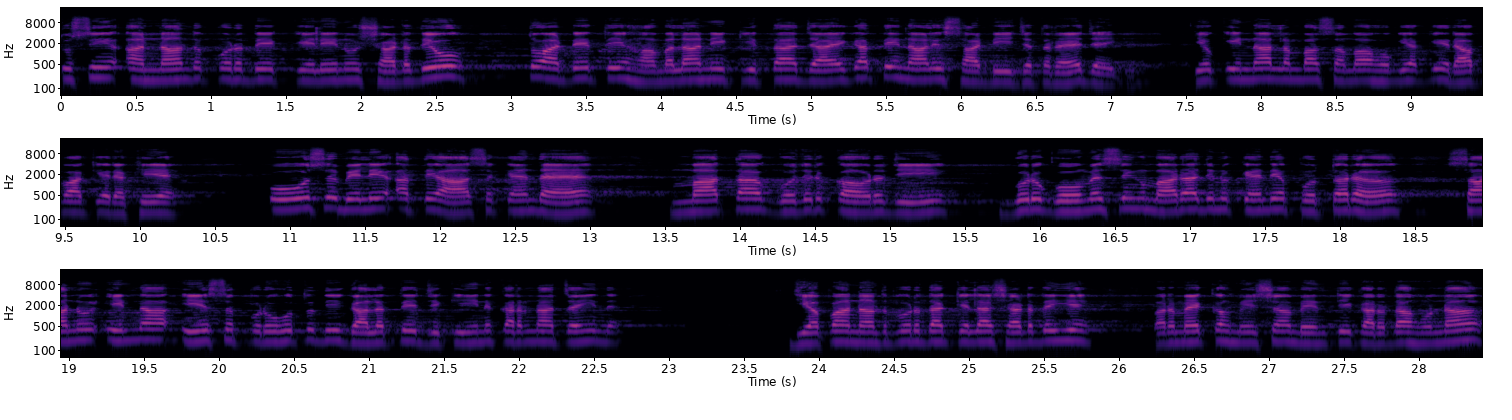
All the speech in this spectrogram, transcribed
ਤੁਸੀਂ ਆਨੰਦਪੁਰ ਦੇ ਕਿਲੇ ਨੂੰ ਛੱਡ ਦਿਓ, ਤੁਹਾਡੇ ਤੇ ਹਮਲਾ ਨਹੀਂ ਕੀਤਾ ਜਾਏਗਾ ਤੇ ਨਾਲੇ ਸਾਡੀ ਇੱਜ਼ਤ ਰਹਿ ਜਾਏਗੀ। ਕਿਉਂਕਿ ਇੰਨਾ ਲੰਬਾ ਸਮਾਂ ਹੋ ਗਿਆ ਘੇਰਾ ਪਾ ਕੇ ਰੱਖੇ ਹੈ। ਉਸ ਵੇਲੇ ਇਤਿਹਾਸ ਕਹਿੰਦਾ ਹੈ, ਮਾਤਾ ਗੁਜਰ ਕੌਰ ਜੀ, ਗੁਰੂ ਗੋਬਿੰਦ ਸਿੰਘ ਮਹਾਰਾਜ ਨੂੰ ਕਹਿੰਦੇ, ਪੁੱਤਰ, ਸਾਨੂੰ ਇਹਨਾਂ ਇਸ ਪ੍ਰੋਹਤ ਦੀ ਗੱਲ ਤੇ ਯਕੀਨ ਕਰਨਾ ਚਾਹੀਦਾ ਜੇ ਆਪਾਂ ਅਨੰਦਪੁਰ ਦਾ ਕਿਲਾ ਛੱਡ ਦਈਏ, ਪਰ ਮੈਂ ਇੱਕ ਹਮੇਸ਼ਾ ਬੇਨਤੀ ਕਰਦਾ ਹੁੰਨਾ,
